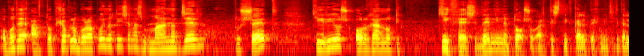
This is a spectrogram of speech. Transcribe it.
Οπότε αυτό το πιο απλό που μπορώ να πω είναι ότι είσαι ένας manager του σετ, κυρίως οργανωτική θέση. Δεν είναι τόσο αρτιστική, καλλιτεχνική κτλ.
